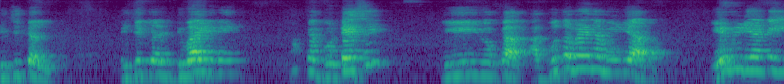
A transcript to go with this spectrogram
డిజిటల్ డిజిటల్ డివైడ్ని పక్క కొట్టేసి ఈ యొక్క అద్భుతమైన మీడియా ఏ మీడియా అంటే ఈ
